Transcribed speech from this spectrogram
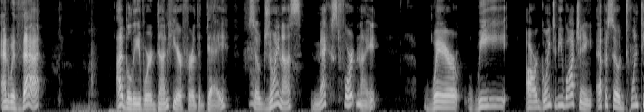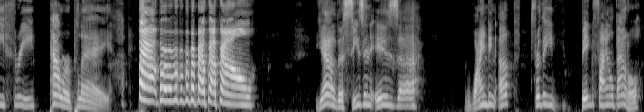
And with that, I believe we're done here for the day. So join us next fortnight where we are going to be watching episode 23 Power Play. Bow, bow, bow, bow, bow, bow, bow, bow. Yeah, the season is uh winding up for the big final battle.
